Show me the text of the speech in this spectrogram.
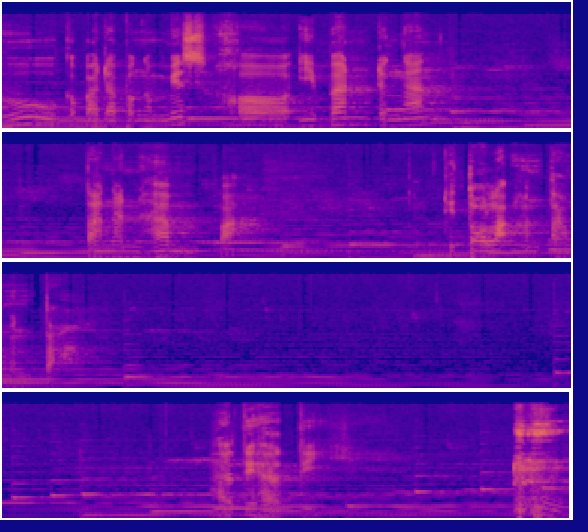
hu kepada pengemis khaiban dengan tangan hampa. Ditolak mentah-mentah. Hati-hati.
